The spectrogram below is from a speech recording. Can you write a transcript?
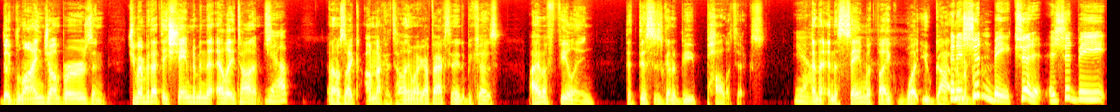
The line jumpers and do you remember that they shamed him in the L.A. Times? yep. And I was like, I'm not going to tell anyone I got vaccinated because I have a feeling that this is going to be politics. Yeah. And and the same with like what you got. and I it remember- shouldn't be, should it? It should be,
